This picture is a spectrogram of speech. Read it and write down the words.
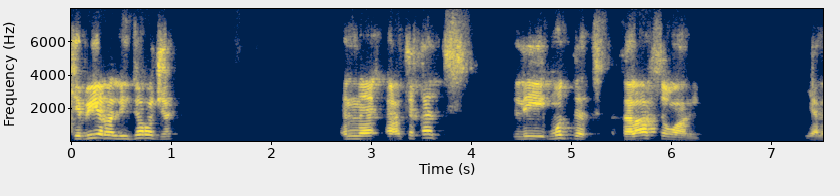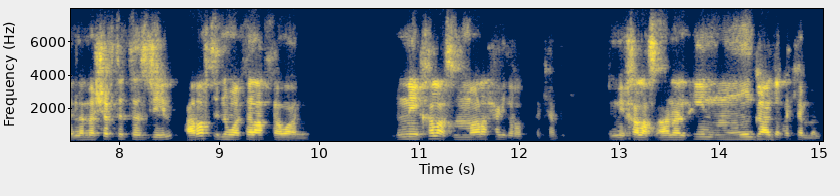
كبيرة لدرجة إن اعتقدت لمدة ثلاث ثواني يعني لما شفت التسجيل عرفت إنه هو ثلاث ثواني. إني خلاص ما راح أقدر أكمل. إني خلاص أنا الحين مو قادر أكمل.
